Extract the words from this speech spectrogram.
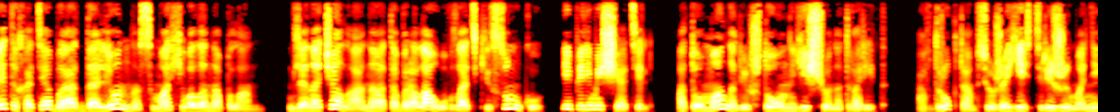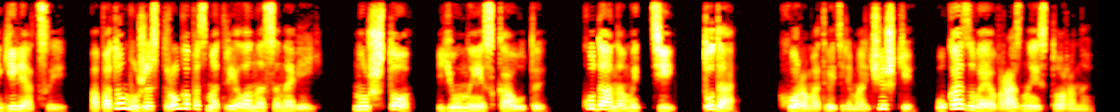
Это хотя бы отдаленно смахивало на план. Для начала она отобрала у Владьки сумку и перемещатель, а то мало ли, что он еще натворит. А вдруг там все же есть режим аннигиляции? А потом уже строго посмотрела на сыновей. «Ну что, юные скауты, куда нам идти? Туда!» Хором ответили мальчишки, указывая в разные стороны.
